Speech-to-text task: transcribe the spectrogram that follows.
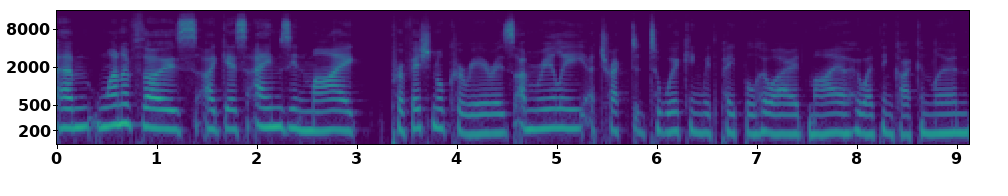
um, one of those, I guess, aims in my professional career is I'm really attracted to working with people who I admire, who I think I can learn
